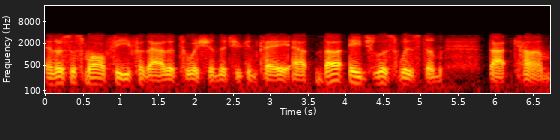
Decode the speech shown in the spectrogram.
And there's a small fee for that, a tuition that you can pay at theagelesswisdom.com.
